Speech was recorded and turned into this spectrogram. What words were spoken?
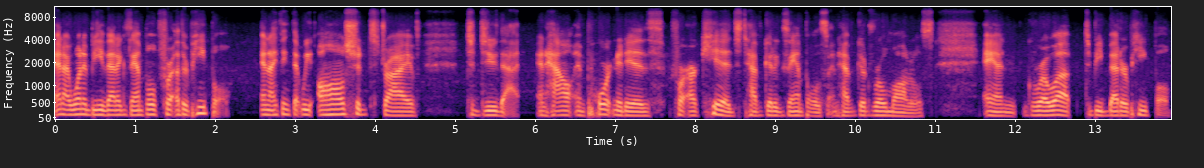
And I want to be that example for other people. And I think that we all should strive to do that and how important it is for our kids to have good examples and have good role models and grow up to be better people.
